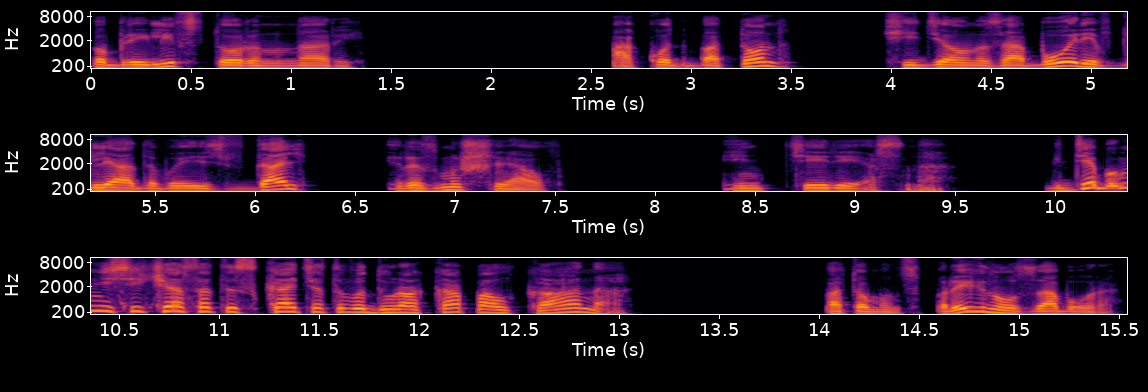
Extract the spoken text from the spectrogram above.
побрели в сторону норы. А кот-батон сидел на заборе, вглядываясь вдаль, и размышлял. «Интересно, где бы мне сейчас отыскать этого дурака полкана?» Потом он спрыгнул с забора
